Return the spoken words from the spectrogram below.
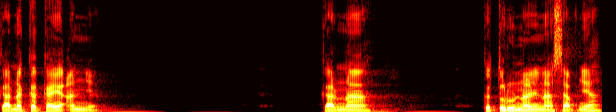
Karena kekayaannya. Karena keturunannya nasabnya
